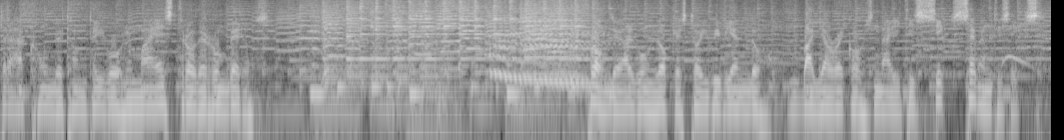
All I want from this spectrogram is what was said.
Track on the turntable, el maestro de rumberos. From the álbum Lo que estoy viviendo, Vaya Records 9676.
